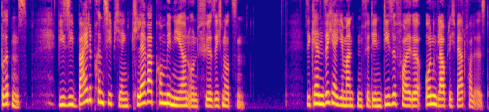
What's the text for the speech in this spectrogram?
Drittens, wie Sie beide Prinzipien clever kombinieren und für sich nutzen. Sie kennen sicher jemanden, für den diese Folge unglaublich wertvoll ist.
